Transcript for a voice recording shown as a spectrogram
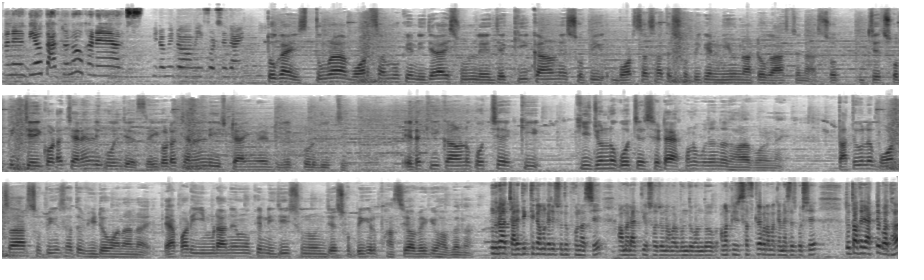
মানে দিয়েও তার জন্য ওখানে তো গাইস তোমরা বর্ষার মুখে নিজেরাই শুনলে যে কি কারণে শফিক বর্ষার সাথে শফিকের নিউ নাটক আসছে না। যে শফিক যেই কটা চ্যানেলই খুলছে, সেই কটা চ্যানেলই স্ট্রাইক মেরে ডিলিট করে দিচ্ছে। এটা কি কারণে করছে, কি, কী জন্য করছে, সেটা এখনও পর্যন্ত ধরা পড়ে নাই। তাতে বলে বর্ষা আর শফিকের সাথে ভিডিও বানা নাই। এবার ইমরানের মুখে নিজেই শুনুন যে শফিকের ফাঁসি হবে কি হবে না। বন্ধুরা চারিদিক থেকে আমাদের শুধু ফোন আছে আমার আত্মীয় স্বজন আমার বন্ধু বান্ধব আমার কিছু সাবস্ক্রাইবার আমাকে মেসেজ করছে। তো তাদের একটা কথা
